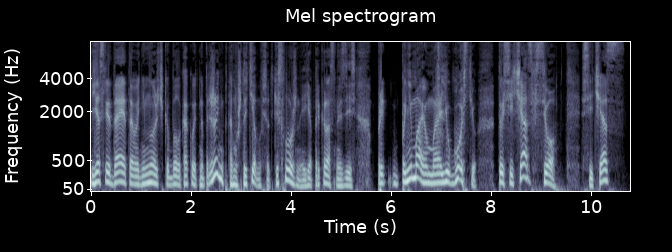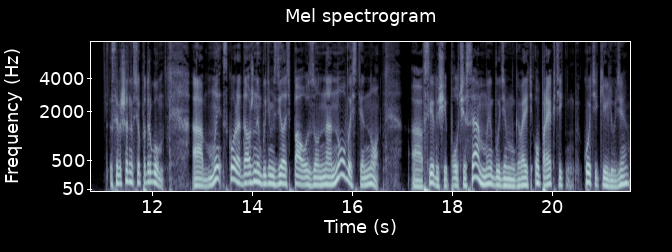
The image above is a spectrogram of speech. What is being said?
Если до этого немножечко было какое-то напряжение, потому что тема все-таки сложная, я прекрасно здесь при... понимаю мою гостью, то сейчас все. Сейчас совершенно все по-другому. А, мы скоро должны будем сделать паузу на новости, но а, в следующие полчаса мы будем говорить о проекте «Котики и люди»,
